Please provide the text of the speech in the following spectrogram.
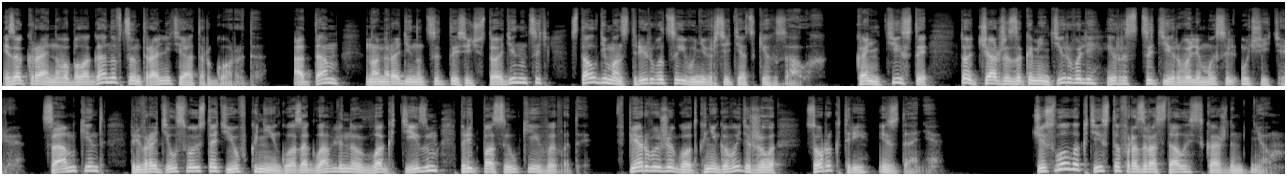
из окраинного балагана в Центральный театр города. А там номер 11111 стал демонстрироваться и в университетских залах. Кантисты тотчас же закомментировали и расцитировали мысль учителя. Сам Кинт превратил свою статью в книгу, озаглавленную «Лактизм. Предпосылки и выводы». В первый же год книга выдержала 43 издания. Число лактистов разрасталось с каждым днем.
